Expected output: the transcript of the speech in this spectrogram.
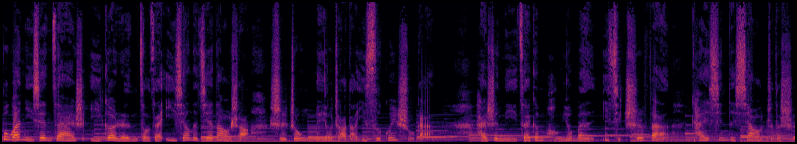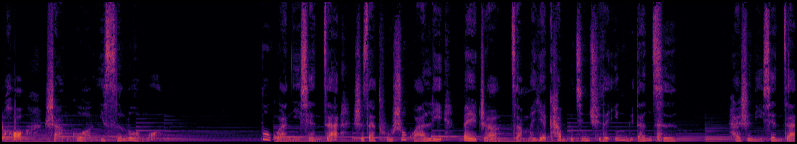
不管你现在是一个人走在异乡的街道上，始终没有找到一丝归属感，还是你在跟朋友们一起吃饭，开心的笑着的时候，闪过一丝落寞。不管你现在是在图书馆里背着怎么也看不进去的英语单词，还是你现在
